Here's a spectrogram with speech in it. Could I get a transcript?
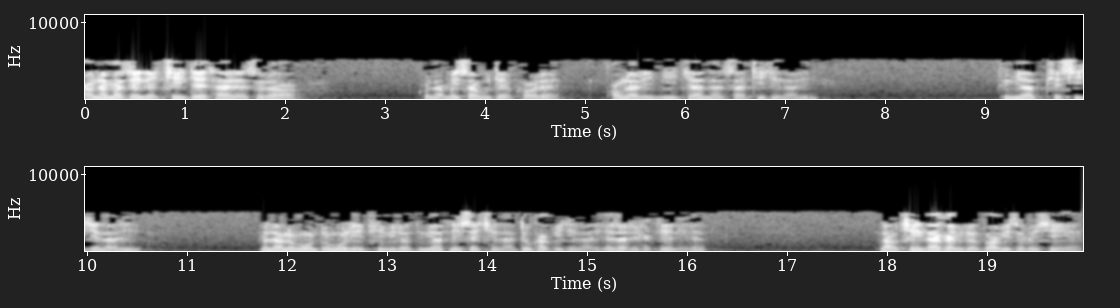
အောင်နမစိတ်နဲ့ချိန်တက်ထားရဲဆိုတော့ခုနမိစ္ဆာဝုတ္တခေါ်တဲ့ကောင်းတာတွေမြင်ကြနာစာထိကျင်တာတွေသူများဖြစ်စီကျင်တာတွေမနာလိုပုံတူမှုတွေဖြစ်ပြီးတော့သူများနှိမ့်ဆက်ကျင်တာဒုက္ခပြီးကျင်တာတွေအဲ့ဒါတွေလည်းကျင်းနေတယ်နောက်ချိန်သားကြပြီးတော့သွားပြီဆိုလို့ရှိရင်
